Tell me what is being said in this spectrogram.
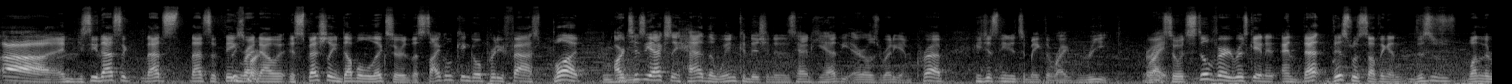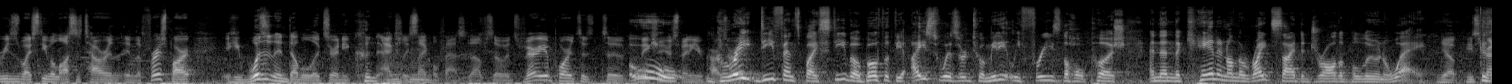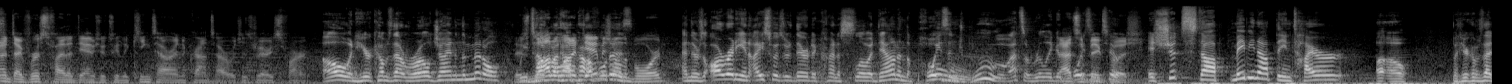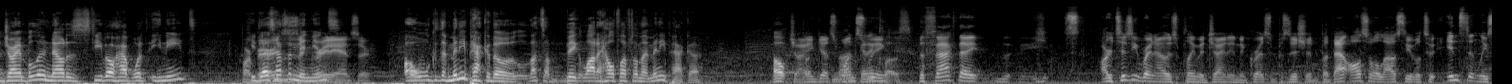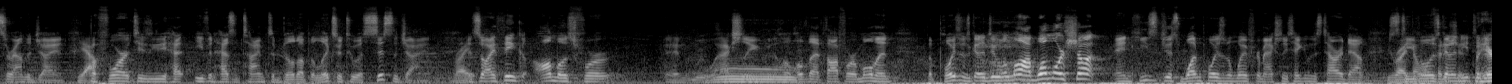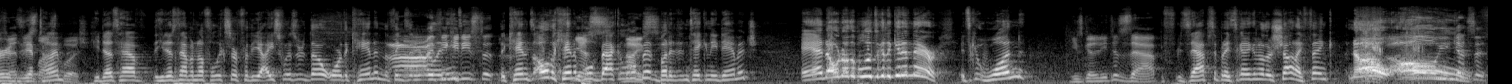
Ah, and you see that's the that's that's the thing Pretty right smart. now, especially in double elixir. The cycle can go pretty fast, but Mm-hmm. Artizzi actually had the win condition in his hand. He had the arrows ready and prepped. He just needed to make the right read. Right. Right. So it's still very risky, and, it, and that this was something, and this is one of the reasons why Steve lost his tower in, in the first part. He wasn't in double elixir, and he couldn't actually mm-hmm. cycle fast enough. So it's very important to, to make sure you're spending your cards. right. great defense by Stevo, both with the Ice Wizard to immediately freeze the whole push, and then the cannon on the right side to draw the balloon away. Yep. he's trying to diversify the damage between the king tower and the crown tower, which is very smart. Oh, and here comes that Royal Giant in the middle. There's we not a lot of damage on the board. and there's already an Ice Wizard there to kind of slow it down, and the poison. Ooh, that's a really good That's a big too. push. It should stop. Maybe not the entire. Uh oh. But here comes that giant balloon. Now does Stevo have what he needs? he does have the Barbarians minions. Great answer. Oh, look at the mini P.E.K.K.A. though. That's a big lot of health left on that mini P.E.K.K.A. Oh, Giant gets one swing. Close. The fact that he, Artizzi right now is playing the giant in aggressive position, but that also allows Steve to instantly surround the giant Yeah. before Artizzi ha- even has the time to build up elixir to assist the giant. Right. And so I think almost for, and we'll actually hold that thought for a moment. The poison's going to do a lot. One more shot, and he's just one poison away from actually taking this tower down. You're right, Steve is going to need to But here, defend does he have this last time? push. He does have. He doesn't have enough elixir for the ice wizard though, or the cannon. The things Uh, that I he really think he needs. needs to- the cannons. Oh, the cannon Yes, pulled back a little nice. bit, but it didn't take any damage. And oh no, the balloon's gonna get in there. It's got one He's going to need to zap. zaps it, but he's gonna get another shot. I think. No. Oh, he gets it.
